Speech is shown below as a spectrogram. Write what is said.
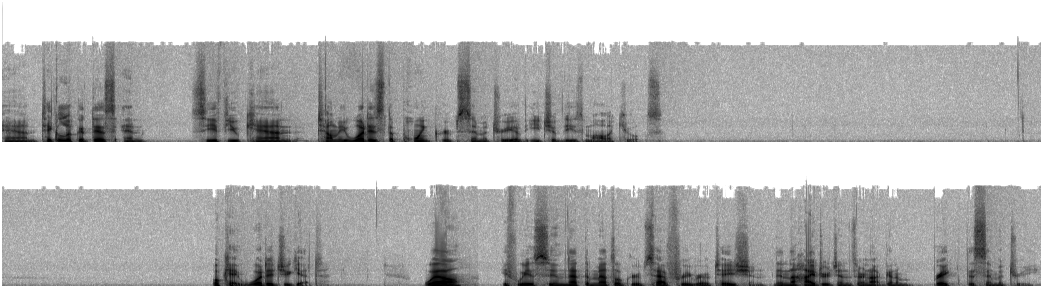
and take a look at this and see if you can tell me what is the point group symmetry of each of these molecules. Okay, what did you get? Well, if we assume that the methyl groups have free rotation, then the hydrogens are not going to break the symmetry.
